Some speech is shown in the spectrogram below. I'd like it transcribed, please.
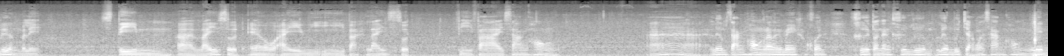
เรื่องไปเลยสตรีมอ่าไลฟ์สด L I V E ปะไลฟ์สดฟรีไฟล์สร้างห้องอ่าเริ่มสร้างห้องแล้วใช่ไหมทุกคน คือตอนนั้นคือเริ่มเริ่มรู้จักว่าสร้างห้องเล่น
